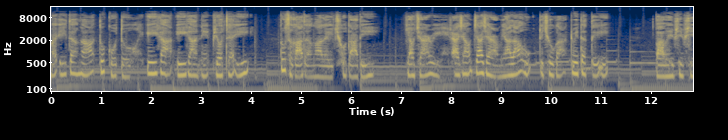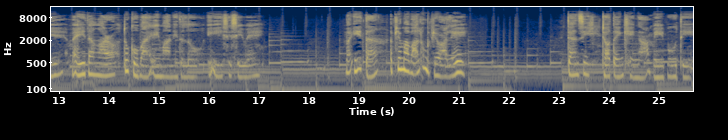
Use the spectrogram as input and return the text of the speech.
မအေးတန်းကသူ့ကိုယ်သူအေးကအေးကနဲ့ပြောတတ်၏သူ့စကားတန်ကလည်းချိုသားသည်ယောက်ျားတွေဒါကြောင့်ကြားကြတာများလားဟုတချို့ကတွေးတတ်သေး၏ဘာပဲဖြစ်ဖြစ်မအေးတန်းကတော့သူ့ကိုယ်ပိုင်အိမ်မှာနေသလိုအေးအေးဆေးဆေးပဲမအေးတန်းအဖြစ်မှာဘာလို့မပြောရလဲတန်းစီဒေါ်သိန်းခင်ကမေးဘူးသည်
